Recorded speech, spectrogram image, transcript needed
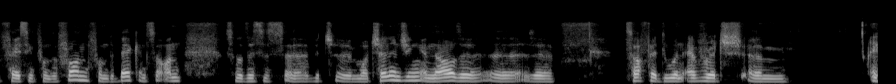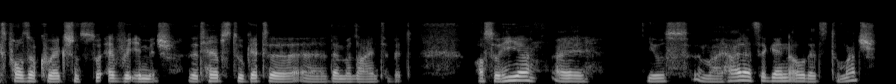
facing from the front, from the back and so on. So this is a bit uh, more challenging and now the, uh, the software do an average um, exposure corrections to every image. That helps to get uh, them aligned a bit. Also here, I use my highlights again. Oh, that's too much.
